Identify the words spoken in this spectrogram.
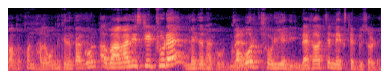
ততক্ষণ ভালো মন্দ খেতে থাকুন। বাঙালি স্ট্রিট ফুডে মেতে থাকুন। খবর ছড়িয়ে দিন। দেখা হচ্ছে নেক্সট এপিসোডে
